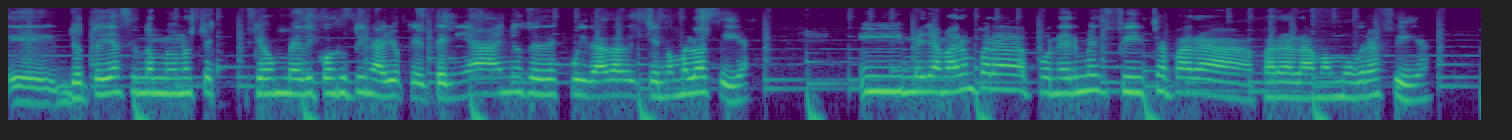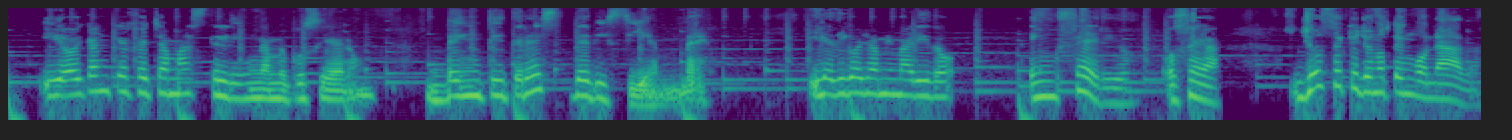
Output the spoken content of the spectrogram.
eh, yo estoy haciéndome unos chequeos médicos rutinarios que tenía años de descuidada de que no me lo hacía, y me llamaron para ponerme ficha para, para la mamografía. Y oigan qué fecha más linda me pusieron, 23 de diciembre. Y le digo yo a mi marido, en serio, o sea, yo sé que yo no tengo nada,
